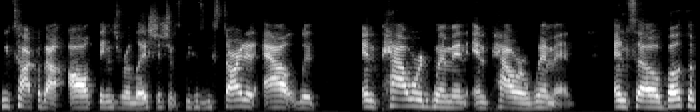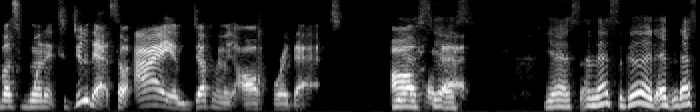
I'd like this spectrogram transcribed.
we talk about all things relationships because we started out with empowered women empower women. And so both of us wanted to do that. So I am definitely all for that. All yes, for yes. that. Yes, and that's good, and that's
